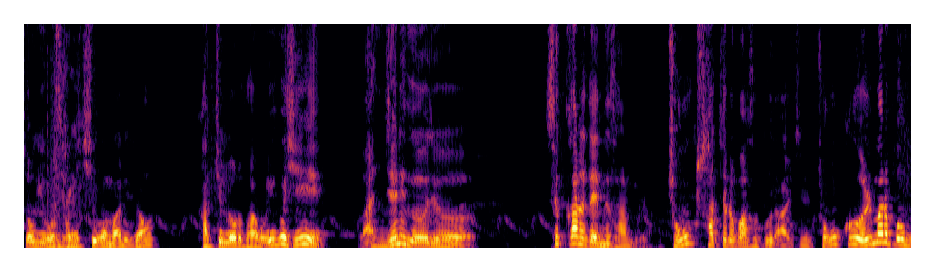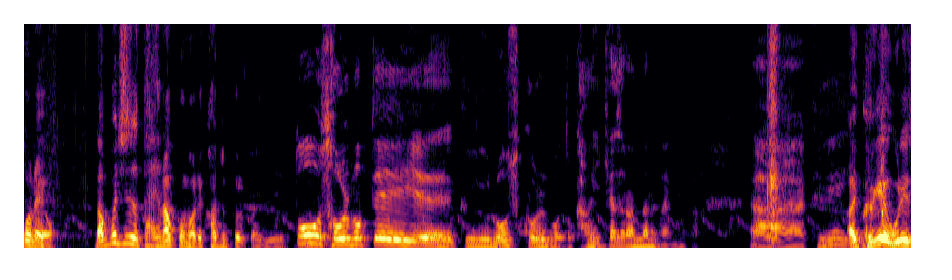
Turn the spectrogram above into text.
속이고 네. 사기치고 말이죠. 갑질 노릇하고 이것이 완전히 그 저 습관화되어 있는 사람들이에요. 조국 사태로 봐서 그걸 알지. 조국 그거 얼마나 뻔뻔해요. 나쁜 짓은 다 해놨고 말이에요. 가족들까지. 또 서울법대의 그 로스쿨 뭐 또 강의 개설한다는 거 아닙니까? 아, 그게 아니 그게 우리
